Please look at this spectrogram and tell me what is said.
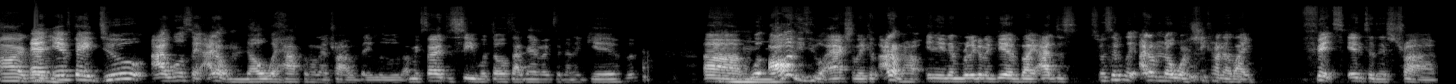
And if they do, I will say I don't know what happens on that trial if they lose. I'm excited to see what those dynamics are going to give. Um, mm-hmm. with all of these people actually, because I don't know how any of them really going to give. Like I just specifically, I don't know where she kind of like fits into this tribe.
